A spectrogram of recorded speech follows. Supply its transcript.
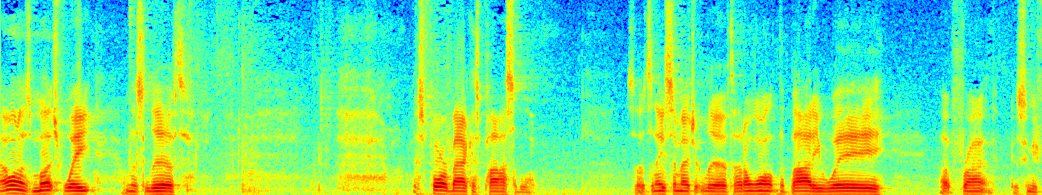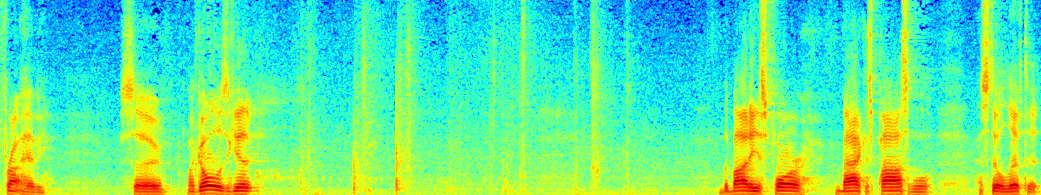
I want much weight on this lift as far back as possible. So it's an asymmetric lift. I don't want the body way up front because it's going to be front heavy. So my goal is to get the body as far back as possible and still lift it.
